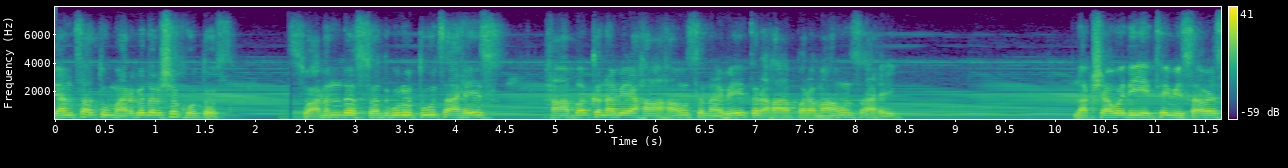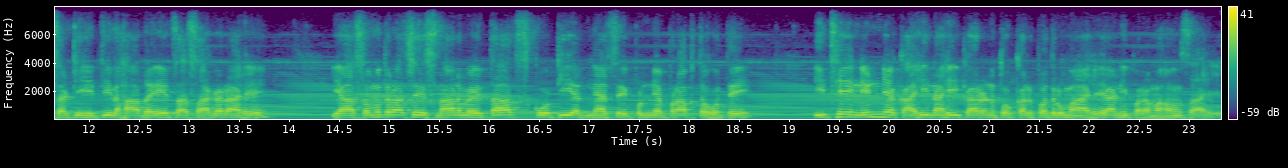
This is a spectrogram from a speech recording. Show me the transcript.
त्यांचा तू मार्गदर्शक होतोस. स्वानंद सद्गुरु तूच आहेस. हा बक नव्हे हा हंस नव्हे तर हा परमहंस आहे. लक्षावधी येथे विसाव्यासाठी येथील हा दयेचा सागर आहे. या समुद्राचे स्नान मिळताच कोटी यज्ञाचे पुण्य प्राप्त होते. इथे निण्य काही नाही कारण तो कल्पद्रुम आहे आणि परमहंस आहे.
